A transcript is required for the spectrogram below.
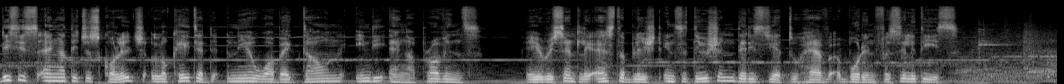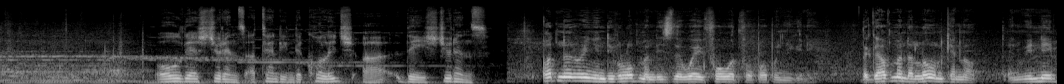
This is Enga Teachers College located near Wabag town in the Enga province. A recently established institution that is yet to have boarding facilities. All their students attending the college are day students. Partnering in development is the way forward for Papua New Guinea. The government alone cannot, and we need,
